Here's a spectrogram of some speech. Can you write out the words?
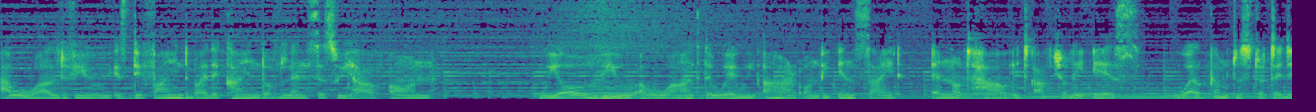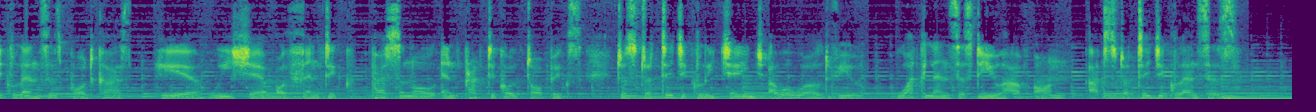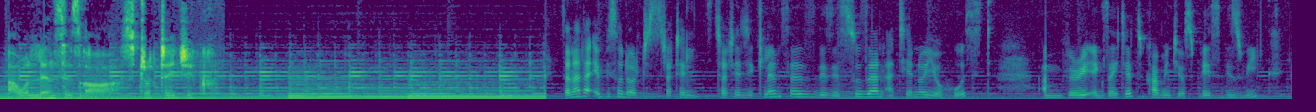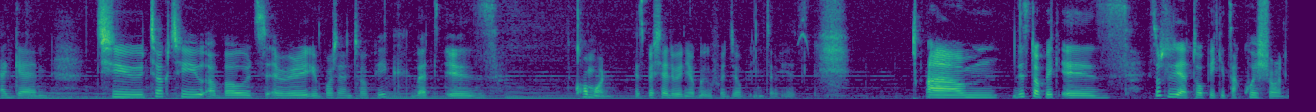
Our worldview is defined by the kind of lenses we have on. We all view our world the way we are on the inside and not how it actually is. Welcome to Strategic Lenses podcast. Here we share authentic, personal, and practical topics to strategically change our worldview. What lenses do you have on? At Strategic Lenses, our lenses are strategic. Another episode of Strategic Lenses. This is Susan Atieno, your host. I'm very excited to come into your space this week again to talk to you about a very important topic that is common, especially when you're going for job interviews. Um, this topic is it's not really a topic, it's a question.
